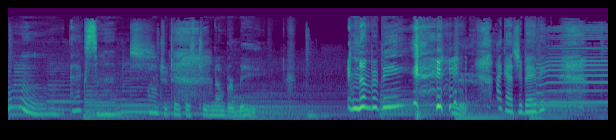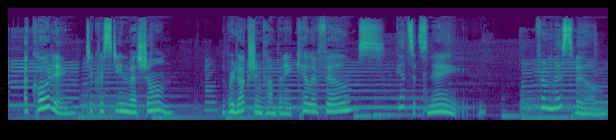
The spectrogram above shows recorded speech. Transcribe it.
Ooh, excellent. Why don't you take us to number B? Number B? Yeah. I got you, baby. According to Christine Vachon, the production company Killer Films gets its name from this film.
